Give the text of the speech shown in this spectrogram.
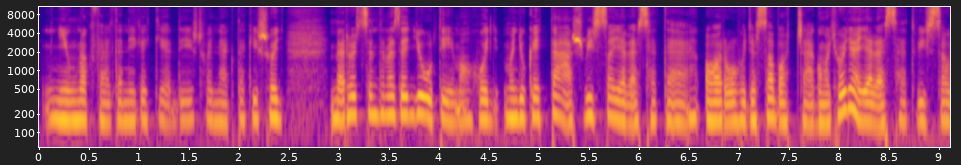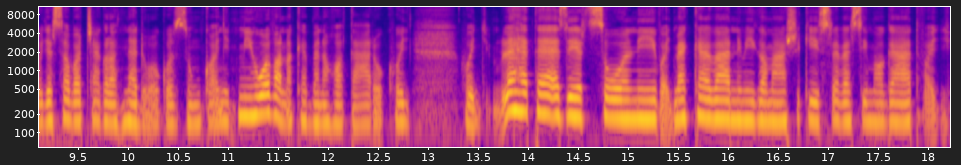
mindannyiunknak feltennék egy kérdést, vagy nektek is, hogy, mert hogy szerintem ez egy jó téma, hogy mondjuk egy társ visszajelezhet-e arról, hogy a szabadságom, vagy hogyan jelezhet vissza, hogy a szabadság alatt ne dolgozzunk annyit. Mi hol vannak ebben a határok, hogy, hogy lehet-e ezért szólni, vagy meg kell várni, míg a másik észreveszi magát, vagy,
